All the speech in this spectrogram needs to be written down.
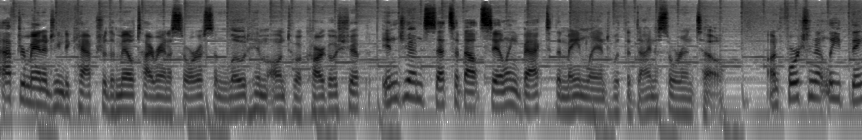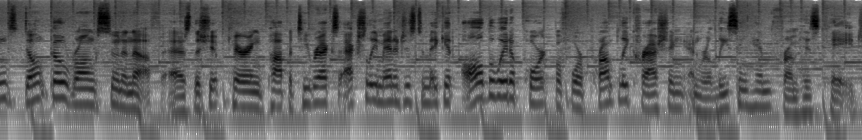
After managing to capture the male Tyrannosaurus and load him onto a cargo ship, InGen sets about sailing back to the mainland with the dinosaur in tow. Unfortunately, things don't go wrong soon enough, as the ship carrying Papa T Rex actually manages to make it all the way to port before promptly crashing and releasing him from his cage.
